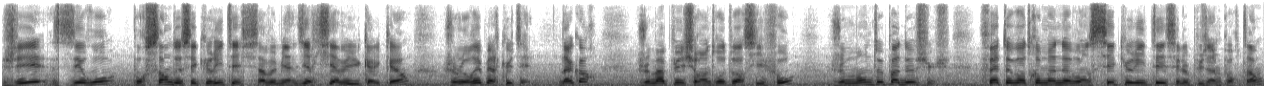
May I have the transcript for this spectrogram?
j'ai 0% de sécurité. Ça veut bien dire que s'il y avait eu quelqu'un, je l'aurais percuté. D'accord? Je m'appuie sur un trottoir s'il faut, je ne monte pas dessus. Faites votre manœuvre en sécurité, c'est le plus important.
